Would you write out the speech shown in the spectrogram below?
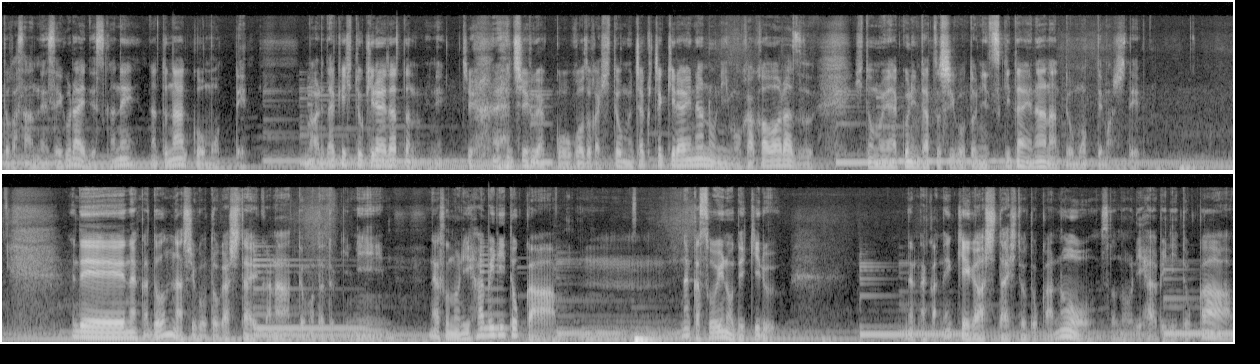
とか3年生ぐらいですかねなんとなく思ってまあ、あれだけ人嫌いだったのにね。中学高校とか人むちゃくちゃ嫌いなのにもかかわらず人の役に立つ仕事に就きたいななんて思ってまして。でなんかどんな仕事がしたいかなって思った時になんかそのリハビリとかうんなんかそういうのできるなんかね怪我した人とかのそのリハビリとか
